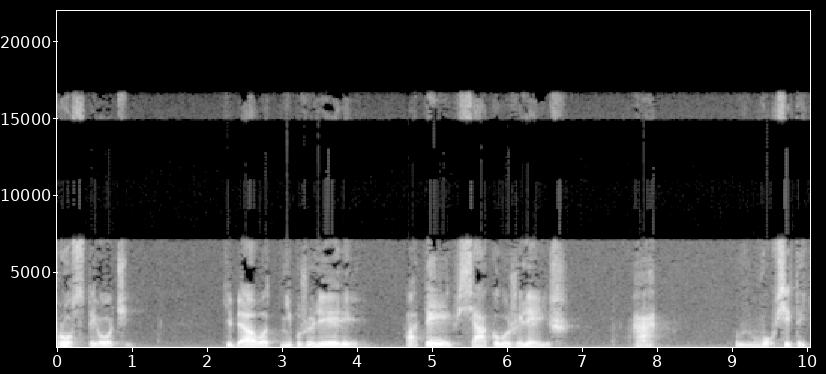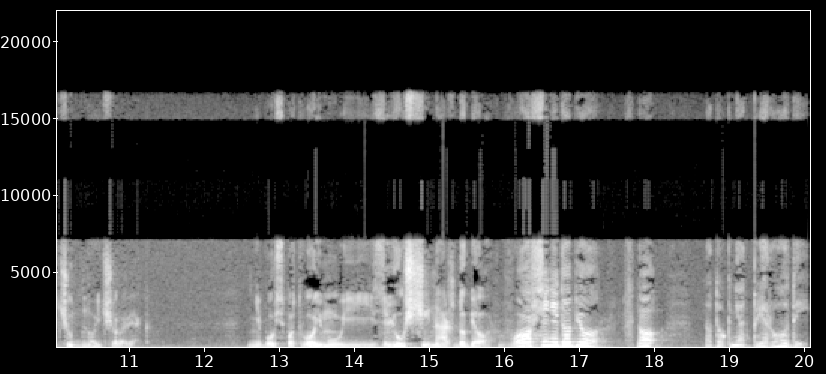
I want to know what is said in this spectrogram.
Простый очень. Тебя вот не пожалели, а ты всякого жалеешь. А, вовсе ты чудной человек. Небось, по-твоему, и злющий наш добер. Вовсе не добер. Но, но только не от природы,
